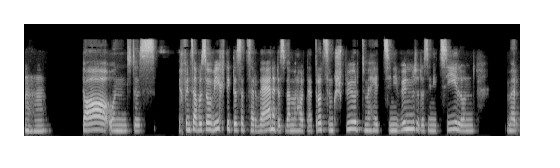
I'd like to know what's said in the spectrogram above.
mhm. da und das ich finde es aber so wichtig, das zu erwähnen, dass wenn man halt auch trotzdem spürt, man hat seine Wünsche oder seine Ziele und man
